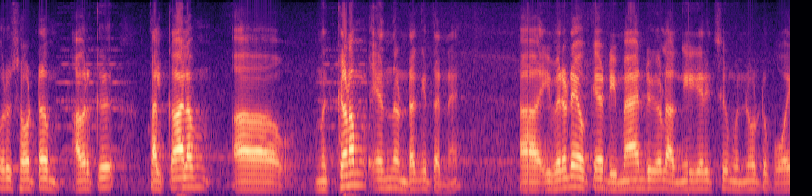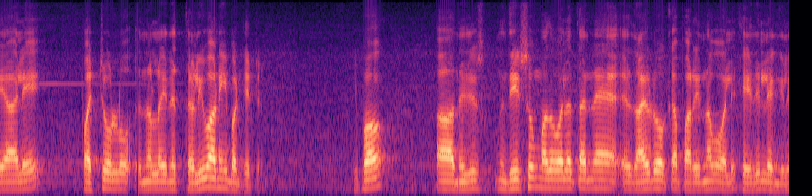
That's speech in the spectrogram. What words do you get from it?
ഒരു ഷോർട്ട് ടേം അവർക്ക് തൽക്കാലം നിൽക്കണം എന്നുണ്ടെങ്കിൽ തന്നെ ഇവരുടെയൊക്കെ ഡിമാൻഡുകൾ അംഗീകരിച്ച് മുന്നോട്ട് പോയാലേ പറ്റുള്ളൂ എന്നുള്ളതിന് തെളിവാണ് ഈ ബഡ്ജറ്റ്. ഇപ്പോൾ നിതീഷ് നിതീഷും അതുപോലെ തന്നെ നായിഡുവും ഒക്കെ പറയുന്ന പോലെ ചെയ്തില്ലെങ്കിൽ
